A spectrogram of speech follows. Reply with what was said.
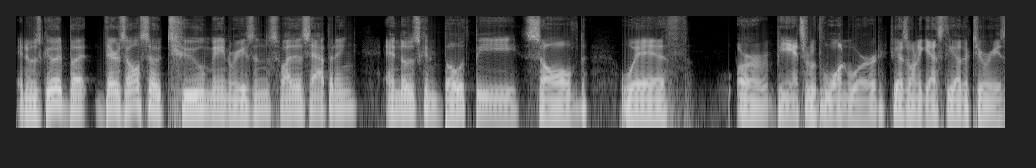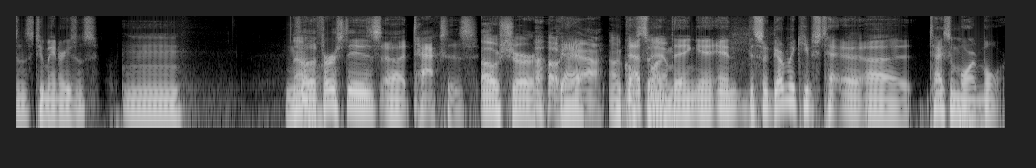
and it was good. But there's also two main reasons why this is happening, and those can both be solved with or be answered with one word. Do you guys want to guess the other two reasons? Two main reasons. Mm, No. So the first is uh, taxes. Oh, sure. Okay, yeah. Uncle that's Sam. one thing, and, and so government keeps ta- uh, uh, taxing more and more,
